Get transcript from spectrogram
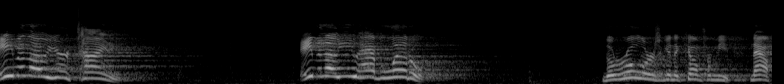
even though you're tiny, even though you have little, the ruler is going to come from you. Now,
